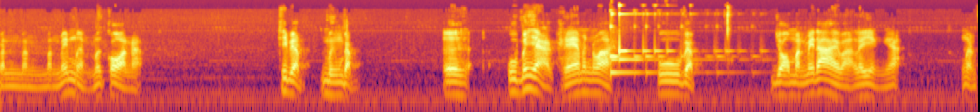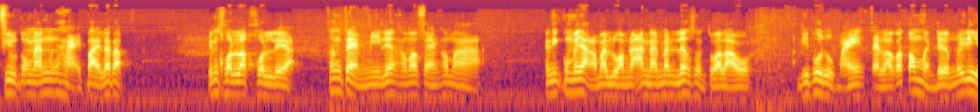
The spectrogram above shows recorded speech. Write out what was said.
มันมันมันไม่เหมือนเมื่อก่อนอะที่แบบมึงแบบ เออ กูไม่อยากแพ้มันว่ะกูแบบยอมมันไม่ได้ว่ะอะไรอย่างเงี้ย เหมือนฟิลตรงนั้นมึงหายไปแล้วแบบ เป็นคนละคนเลยอะตั้งแต่มีเรื่องคำว่าแฟนเข้ามา อันนี้กูไม่อยากเอามารวมนะอันนั้นมันเรื่องส่วนตัวเรา พี่พูดถูกไหมแต่เราก็ต้องเหมือนเดิมด้วยดิ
